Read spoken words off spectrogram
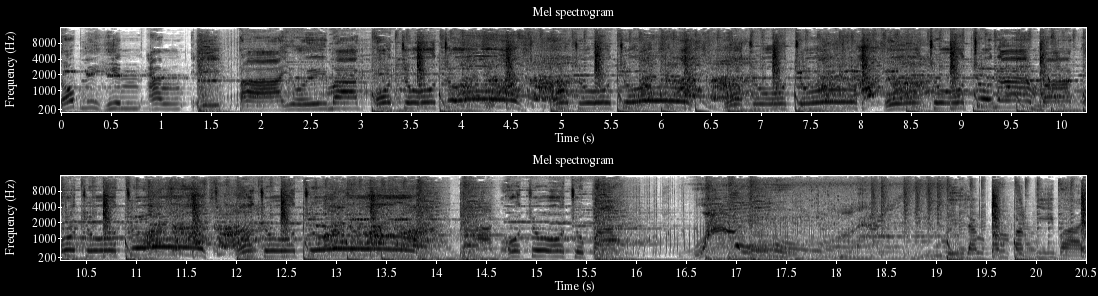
Doblehin ang 8 Tayo'y mag 8 8 8 8 8 8 8 na mag 8 8 8 8 Mag 8 8 pa. Wow! Hindi lang pampatibay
